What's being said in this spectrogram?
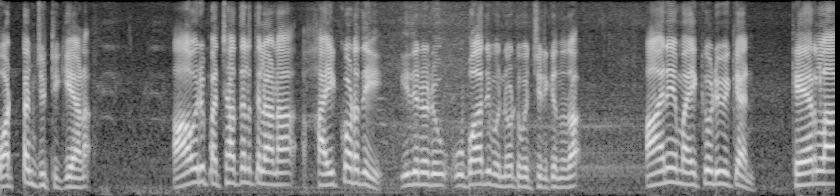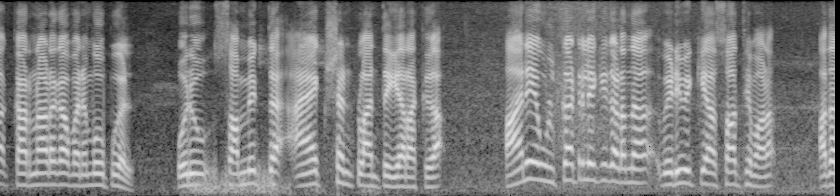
വട്ടം ചുറ്റിക്കുകയാണ്. ആ ഒരു പശ്ചാത്തലത്തിലാണ് ഹൈക്കോടതി ഇതിനൊരു ഉപാധി മുന്നോട്ട് വച്ചിരിക്കുന്നത്. ആനയെ മയക്കുവെടിവെക്കാൻ കേരള കർണാടക വനം വകുപ്പുകൾ ഒരു സംയുക്ത ആക്ഷൻ പ്ലാൻ തയ്യാറാക്കുക. ആനയെ ഉൾക്കാട്ടിലേക്ക് കടന്ന് വെടിവെക്കുക അസാധ്യമാണ്. അത്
